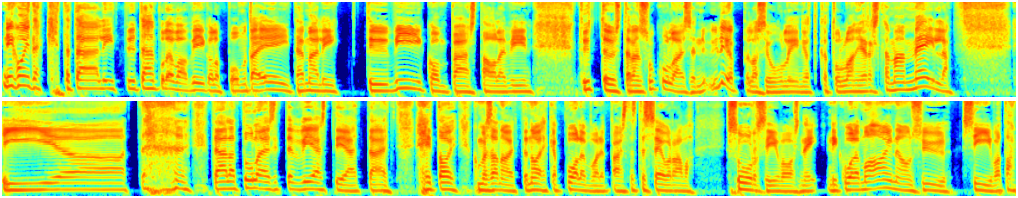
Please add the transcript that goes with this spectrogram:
niin kuin itsekin, että tämä liittyy tähän tulevaan viikonloppuun, mutta ei, tämä liittyy liittyy viikon päästä oleviin tyttöystävän sukulaisen ylioppilasjuhliin, jotka tullaan järjestämään meillä. Ja täällä tulee sitten viestiä, että et, hei toi, kun mä sanoin, että no ehkä puolen vuoden päästä sitten seuraava suursiivous, niin, niin kuulemma aina on syy siivota.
